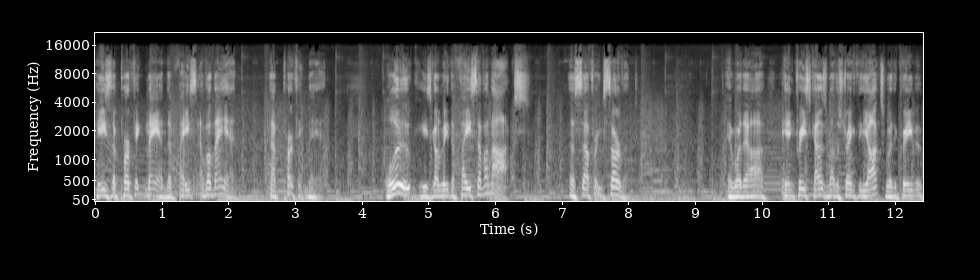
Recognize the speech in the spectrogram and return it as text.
he's the perfect man, the face of a man, the perfect man. Luke, he's going to be the face of an ox, the suffering servant. And where the uh, increase comes by the strength of the ox, where the crib,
